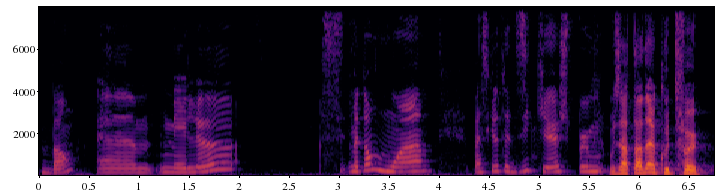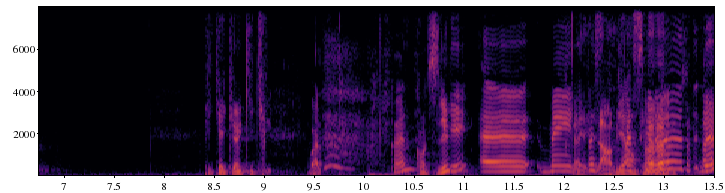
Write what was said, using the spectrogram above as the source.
Bon. euh, mais là, si- mettons moi, parce que là, t'as dit que je peux... m- Vous entendez un coup de feu. Puis quelqu'un qui crie. Fun. Continue. Euh, mais parce, l'ambiance, parce que là, t- là,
